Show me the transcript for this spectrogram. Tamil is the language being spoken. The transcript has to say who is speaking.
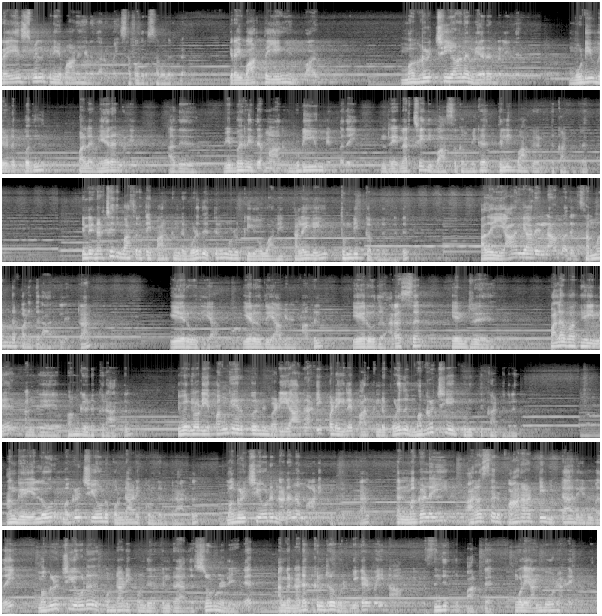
Speaker 1: கிரேஸ்வில் பிரியமான எனது அருமை சகோதர சகோதரர்கள் இறை வார்த்தையே என் வாழ்வு. மகிழ்ச்சியான நேரங்களில் முடிவு எடுப்பது பல நேரங்களில் அது விபரீதமாக முடியும் என்பதை இன்றைய நற்செய்தி வாசகம் மிக தெளிவாக எடுத்து காட்டுகிறது இன்றைய நற்செய்தி வாசகத்தை பார்க்கின்ற பொழுது திருமுழுக்கு யோவானின் தலையை துண்டிக்கப்படுகிறது அதை யார் யாரெல்லாம் அதில் சம்பந்தப்படுகிறார்கள் என்றால் ஏரோதியா ஏரோதியாவின் மகள் ஏரோது அரசர் என்று பல வகையில அங்கு பங்கெடுக்கிறார்கள். இவர்களுடைய பங்கேற்பின் வழியாக அடிப்படையிலே பார்க்கின்ற பொழுது மகிழ்ச்சியை குறித்து காட்டுகிறது. அங்கு எல்லோரும் மகிழ்ச்சியோடு கொண்டாடி கொண்டிருக்கிறார்கள். மகிழ்ச்சியோடு நடனம் ஆடிக்கொண்டிருக்கிறார் தன் மகளை அரசர் பாராட்டி விட்டார் என்பதை மகிழ்ச்சியோடு கொண்டாடி கொண்டிருக்கின்ற அந்த சூழ்நிலையில அங்கு நடக்கின்ற ஒரு நிகழ்வை நாம் சிந்தித்து பார்க்க உங்களை அன்போடு அழைக்கிறோம்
